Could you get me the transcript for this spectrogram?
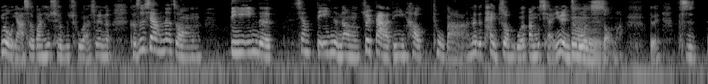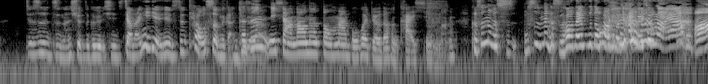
因为我牙齿的关系吹不出来，所以呢，可是像那种低音的，像低音的那种最大的低音号吐吧，那个太重，我又搬不起来，因为你知道我的手嘛，嗯、对，只。就是只能选这个乐器，讲难听一点，也是挑剩的感觉。可是你想到那动漫，不会觉得很开心吗？可是那个时不是那个时候，那一部动画根本就还没出来啊！啊！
